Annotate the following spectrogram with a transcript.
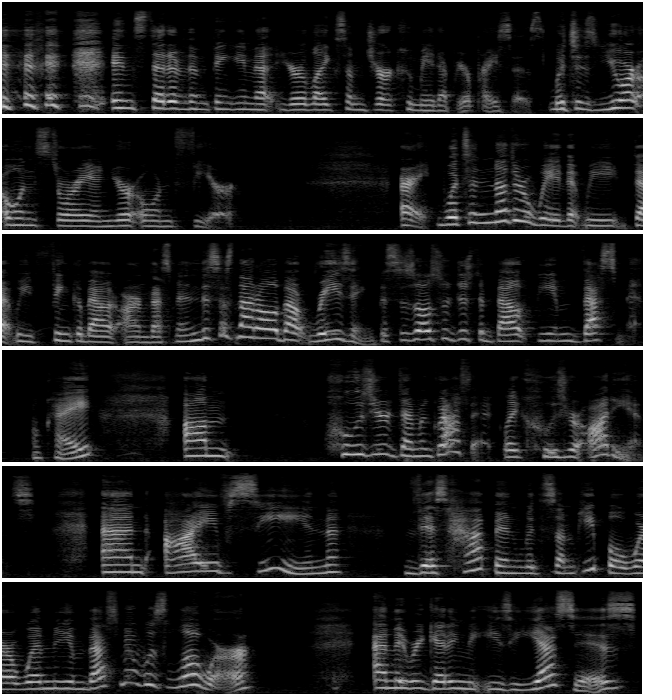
instead of them thinking that you're like some jerk who made up your prices which is your own story and your own fear. All right what's another way that we that we think about our investment? And this is not all about raising. This is also just about the investment okay? Um who's your demographic? Like who's your audience and I've seen this happen with some people where when the investment was lower and they were getting the easy yeses,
